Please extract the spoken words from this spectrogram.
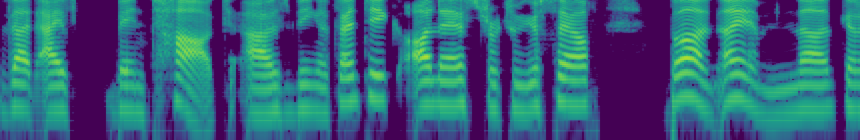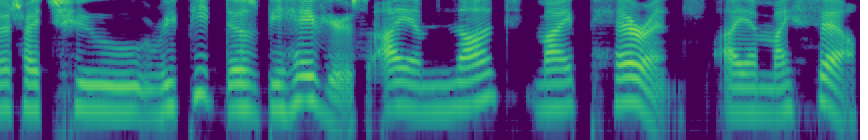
that I've been taught as being authentic, honest, true to yourself, but I am not going to try to repeat those behaviors. I am not my parents. I am myself.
